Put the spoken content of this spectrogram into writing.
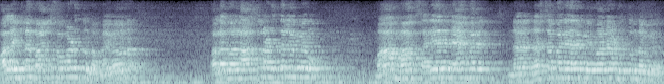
వాళ్ళ ఇంట్లో వాళ్ళు సోమడుతున్నాం మేమేమన్నా? వాళ్ళ వాళ్ళ ఆస్తులు అడుగుతలేము మేము. మా మాకు సరైన న్యాయపరి నష్టపరిహారం మేమని అడుగుతున్నాం మేము.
